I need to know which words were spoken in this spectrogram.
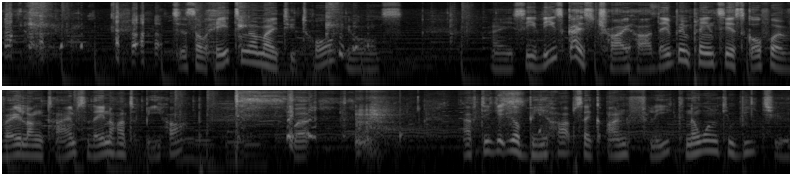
Just I'm hating on my tutorials. You see, these guys try hard. They've been playing CSGO for a very long time, so they know how to B-hop. But after you get your B-hops like on fleek, no one can beat you.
